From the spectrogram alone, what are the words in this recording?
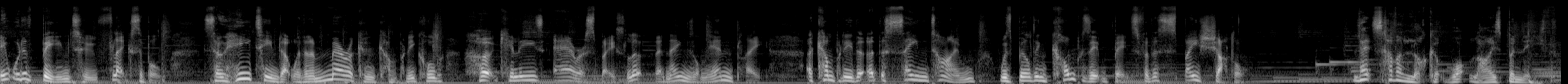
it would have been too flexible. So he teamed up with an American company called Hercules Aerospace. Look, their name's on the end plate a company that at the same time was building composite bits for the space shuttle. Let's have a look at what lies beneath.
